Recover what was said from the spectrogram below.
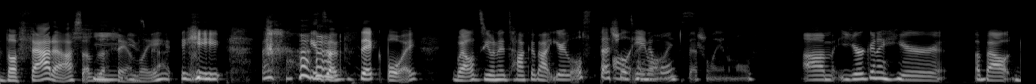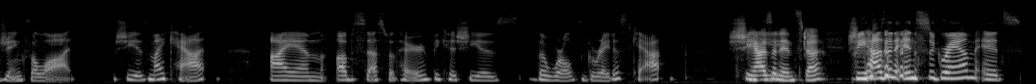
the fat ass of the He family. He he's a thick boy. Well, do you want to talk about your little special I'll tell you my animals? Special animals. Um, you're gonna hear about Jinx a lot. She is my cat. I am obsessed with her because she is the world's greatest cat. She has an Insta. She has an Instagram. It's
